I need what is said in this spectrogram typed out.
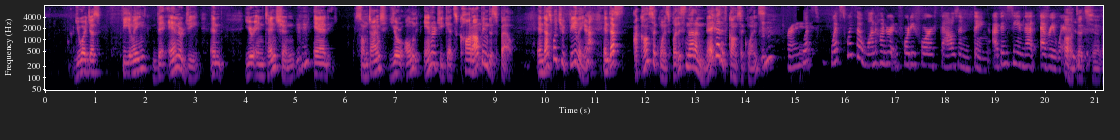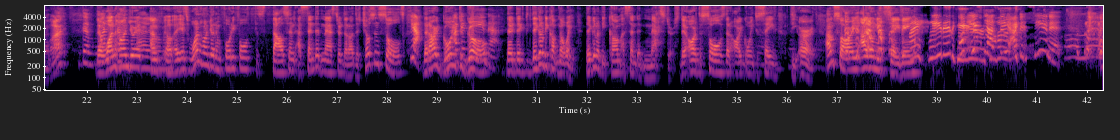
you are just feeling the energy and your intention, mm-hmm. and sometimes your own energy gets caught up in the spell, and that's what you're feeling, Yeah. and that's a consequence, but it's not a negative consequence. Mm-hmm. Right. What's what's with the one hundred and forty four thousand thing? I've been seeing that everywhere. Oh, that's uh, What? The the one- one hundred and uh, it's one hundred and forty four thousand ascended masters that are the chosen souls Yeah. that are going I've to been go. that. They're, they, they're going to become no wait. They're going to become ascended masters. They are the souls that are going to save the earth. I'm sorry, I don't need saving. I hate it What here. is that thing? I've been seeing it.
